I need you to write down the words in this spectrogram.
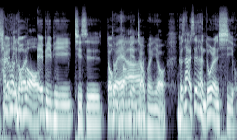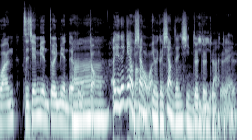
还有很多 A P P 其实都很方便交朋友，可是还是很多人喜欢直接面对面的互动，而且那应该有象有一个象征性的意义吧？对，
